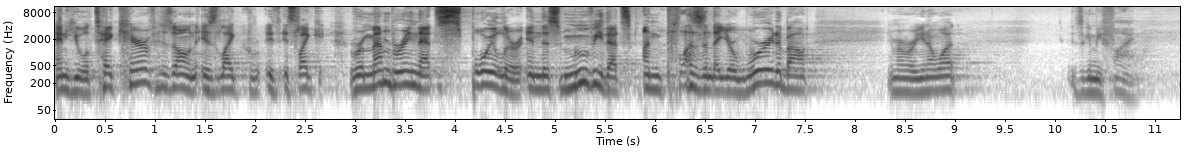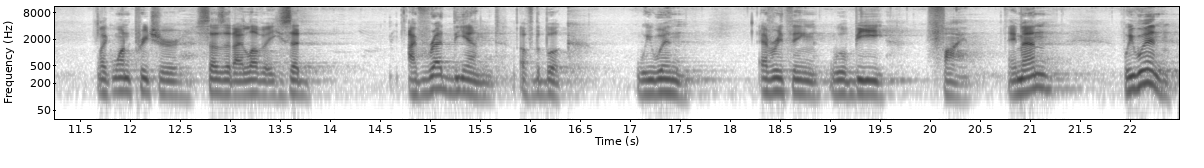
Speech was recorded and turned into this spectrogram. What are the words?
and he will take care of his own is like it's like remembering that spoiler in this movie that's unpleasant that you're worried about. Remember you know what? It's going to be fine. Like one preacher says it i love it. He said i've read the end of the book. We win. Everything will be fine. Amen? We win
